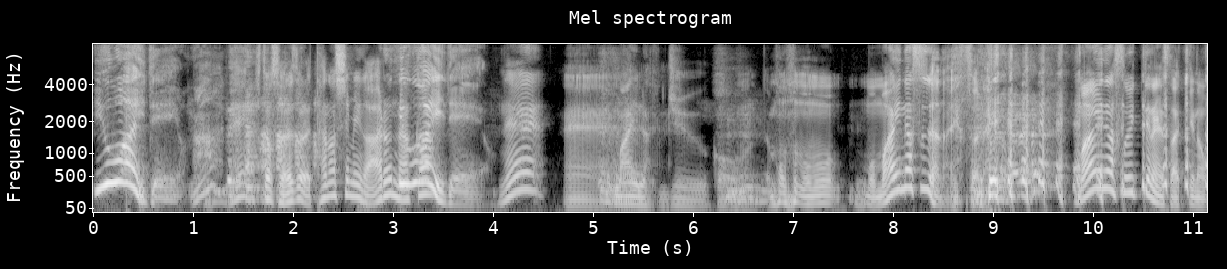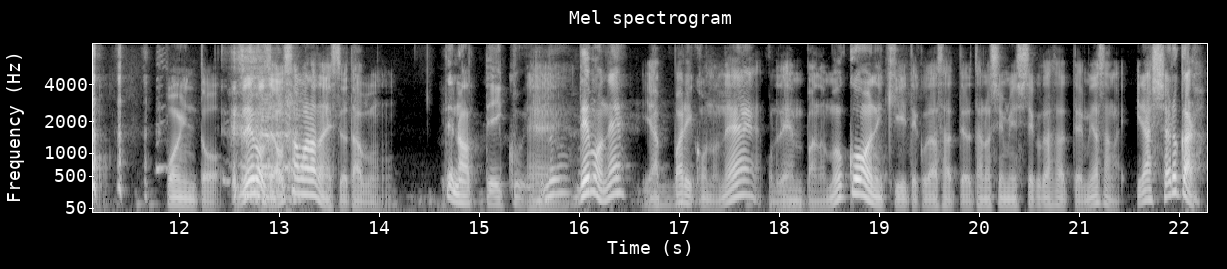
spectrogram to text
弱いでよな。ね、人それぞれ楽しみがある中。弱いでよ。ね。えマイナス15。ーもう、もう、もう、もうマイナスじゃないそれ。マイナスいってないさっきのポイント。ゼロじゃ収まらないですよ、多分。ってなっていくんやえな。ーでもね、やっぱりこのね、この電波の向こうに聞いてくださってる、楽しみにしてくださってる皆さんがいらっしゃるから、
